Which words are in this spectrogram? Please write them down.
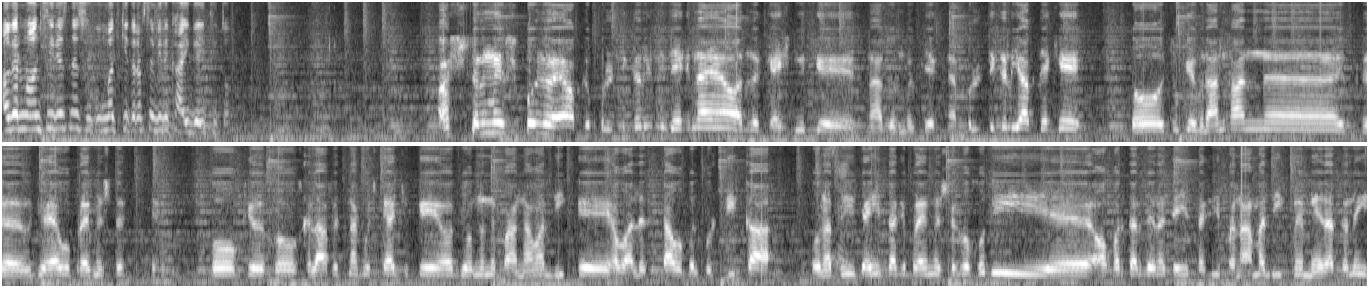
अगर नॉन सीरियसनेस हुकूमत की तरफ़ से भी दिखाई गई थी तो। असल में इसको जो है आपको पॉलिटिकली भी देखना है और कश्मीर के तनाजुर में देखना है। पॉलिटिकली आप देखें तो चूँकि इमरान खान जो है वो प्राइम मिनिस्टर को के खिलाफ इतना कुछ कह चुके हैं और जो उन्होंने पानामा लीग के हवाले से कहा वो बिल्कुल ठीक का होना तो ये चाहिए था कि प्राइम मिनिस्टर को खुद ही ऑफ़र कर देना चाहिए था कि पनामा लीग में मेरा तो नहीं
